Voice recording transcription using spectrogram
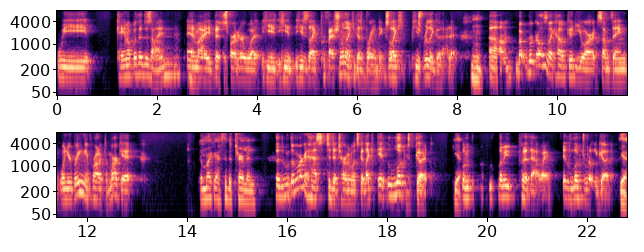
we came up with a design and my business partner what he he he's like professionally like he does branding. So like he's really good at it. Mhm. um, but regardless of like how good you are at something when you're bringing a product to market the market has to determine. The, the market has to determine what's good. Like it looked good. Yeah. let, me- let me put it that way. It looked really good. Yeah.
